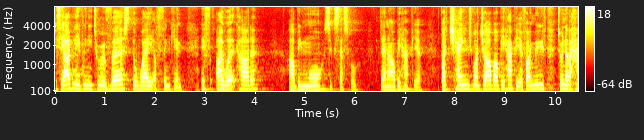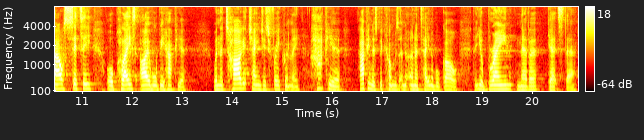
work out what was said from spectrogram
You see, I believe we need to reverse the way of thinking. If I work harder, I'll be more successful, then I'll be happier. If I change my job, I'll be happier. If I move to another house, city, or place, I will be happier. When the target changes frequently, happier Happiness becomes an unattainable goal that your brain never gets there.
